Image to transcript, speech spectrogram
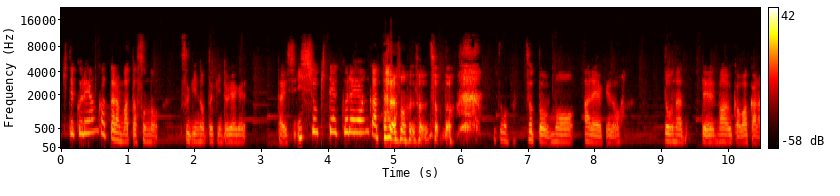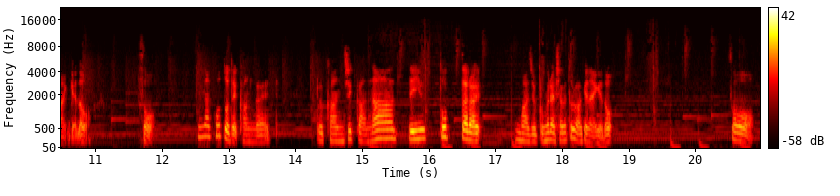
来てくれやんかったらまたその次の時に取り上げたいし、一生来てくれやんかったらもうちょっとちょっともう、あれやけど、どうなってまうかわからんけど、そう。そんなことで考えてる感じかなって言っとったら、まあ10分くらい喋っとるわけないけど。そう。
